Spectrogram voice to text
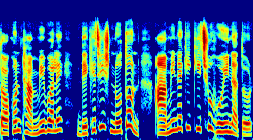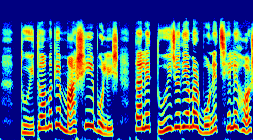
তখন ঠাম্মি বলে, দেখেছিস নতুন? আমি নাকি কিছু হই না তোর। তুই তো আমাকে মাসিই বলিস। তাহলে তুই যদি আমার বোনের ছেলে হস,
